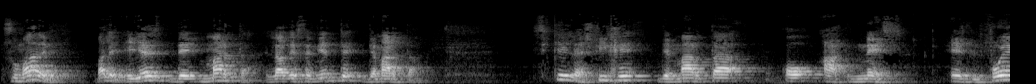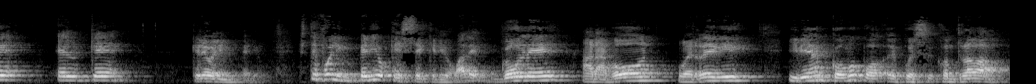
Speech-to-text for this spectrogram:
su madre, ¿vale? Ella es de Marta, la descendiente de Marta. Así que la esfinge de Marta o Agnés. Él fue el que creó el imperio. Este fue el imperio que se creó, ¿vale? Gole, Aragón, Oerregui, y vean cómo eh, pues controlaba,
